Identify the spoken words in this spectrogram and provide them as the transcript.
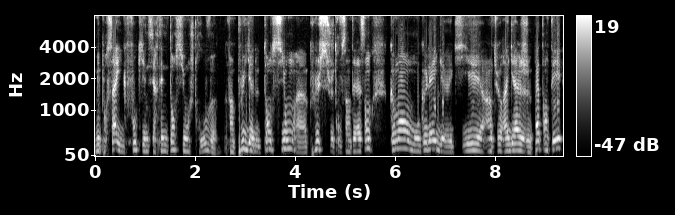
Mais pour ça, il faut qu'il y ait une certaine tension, je trouve. Enfin, plus il y a de tension, euh, plus je trouve ça intéressant. Comment mon collègue, euh, qui est un tueur à gage patenté,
